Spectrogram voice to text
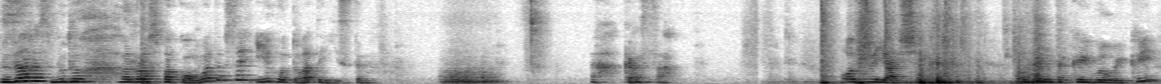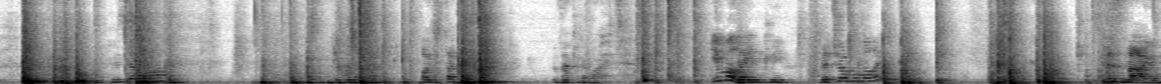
Зараз буду розпаковувати все і готувати їсти. Краса. Отже, ящик. Один такий великий взяла. І він ось так закривається. І маленький. Для чого маленький? Не знаю.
